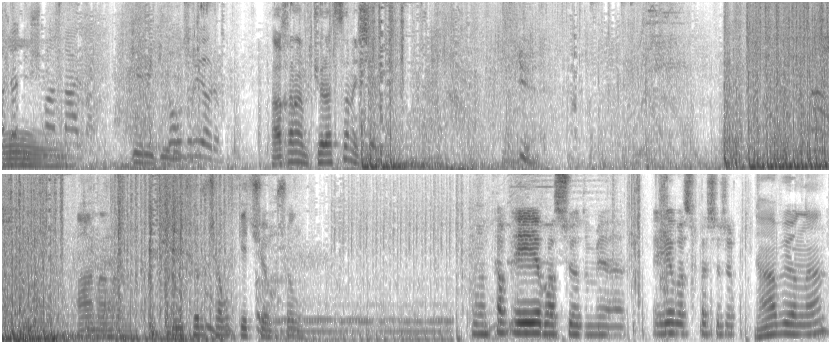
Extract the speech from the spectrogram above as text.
Ağda Oo. düşmanlar var. Geri gelir. Dolduruyorum. Hakan abi kör atsana içeri. Anan. Bu körü çabuk geçiyormuş oğlum. Ulan tam E'ye basıyordum ya. E'ye basıp kaçacak. Ne yapıyorsun lan?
